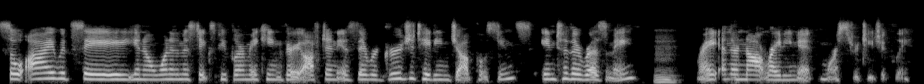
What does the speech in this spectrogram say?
So I would say, you know, one of the mistakes people are making very often is they're regurgitating job postings into their resume, mm. right? And they're not writing it more strategically.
